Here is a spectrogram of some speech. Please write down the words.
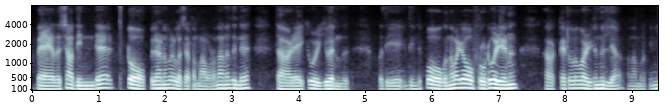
അപ്പോൾ ഏകദേശം അതിന്റെ ടോപ്പിലാണ് വെള്ളച്ചാട്ടം. അവിടെ നിന്നാണ് ഇതിന്റെ താഴേക്ക് ഒഴുകി വരുന്നത്. അപ്പോൾ ഇതേ ഇതിന്റെ പോകുന്ന വഴി ഓഫ് റോഡ് വഴിയാണ്. കറക്റ്റായിട്ടുള്ള വഴിയൊന്നുമില്ല. അപ്പോൾ നമ്മൾക്കിനി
